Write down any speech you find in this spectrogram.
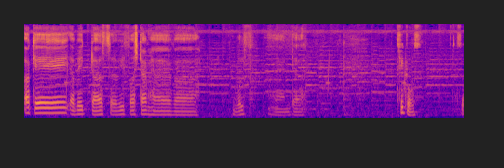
Okay a big task. So we first time have a wolf and uh, three crows. So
